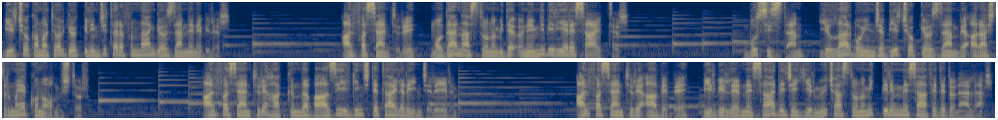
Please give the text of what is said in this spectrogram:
birçok amatör gökbilimci tarafından gözlemlenebilir. Alfa Centauri, modern astronomide önemli bir yere sahiptir. Bu sistem, yıllar boyunca birçok gözlem ve araştırmaya konu olmuştur. Alfa Centauri hakkında bazı ilginç detayları inceleyelim. Alfa Centauri A ve B, birbirlerine sadece 23 astronomik birim mesafede dönerler.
